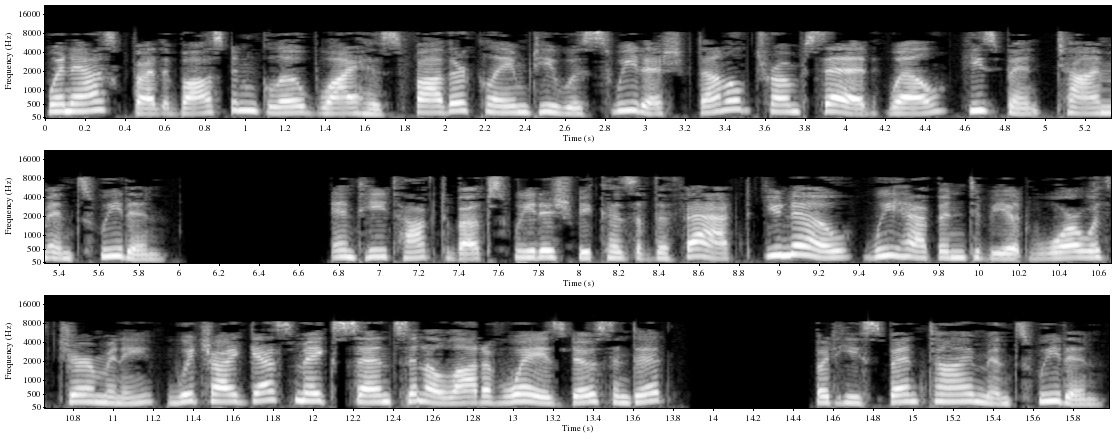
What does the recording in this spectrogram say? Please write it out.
When asked by the Boston Globe why his father claimed he was Swedish, Donald Trump said, well, he spent time in Sweden. And he talked about Swedish because of the fact, you know, we happen to be at war with Germany, which I guess makes sense in a lot of ways, doesn't it? But he spent time in Sweden.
